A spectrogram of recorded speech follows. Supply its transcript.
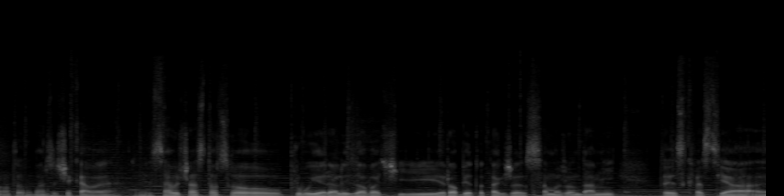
No to bardzo ciekawe. To jest cały czas to, co próbuję realizować i robię to także z samorządami. To jest kwestia e,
